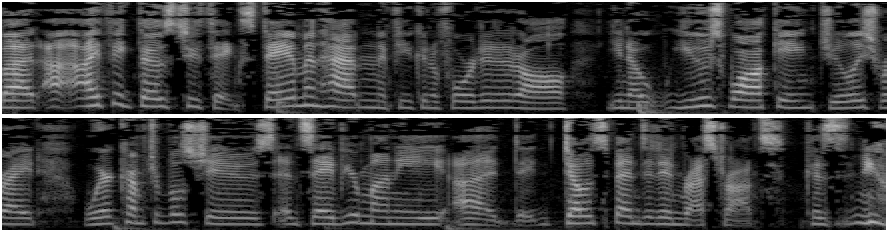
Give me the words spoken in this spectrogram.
But I, I think those two things: stay in Manhattan if you can afford it at all. You know, use walking. Julie's right. Wear comfortable shoes and save your money. Uh, don't spend it in restaurants because New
